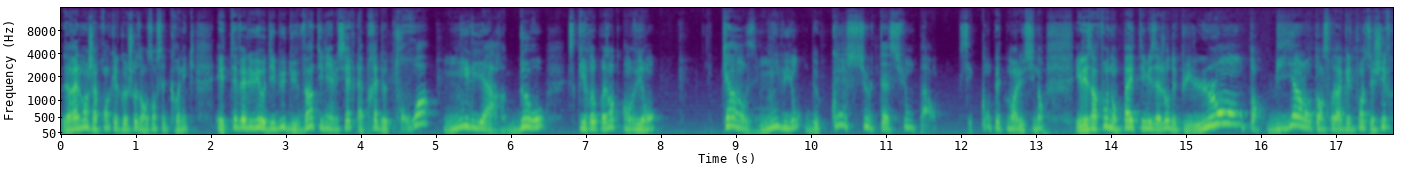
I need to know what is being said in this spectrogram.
Réellement, j'apprends quelque chose en faisant cette chronique, est évalué au début du 21e siècle à près de 3 milliards d'euros, ce qui représente environ 15 millions de consultations par an. C'est complètement hallucinant. Et les infos n'ont pas été mises à jour depuis longtemps, bien longtemps. C'est pour dire à quel point ce chiffre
